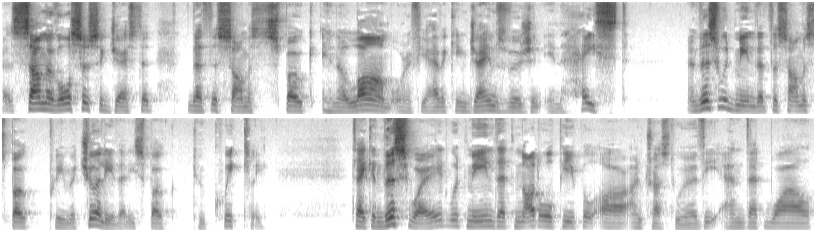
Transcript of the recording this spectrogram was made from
Uh, some have also suggested that the psalmist spoke in alarm, or if you have a King James version, in haste. And this would mean that the psalmist spoke prematurely, that he spoke too quickly. Taken this way, it would mean that not all people are untrustworthy, and that while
